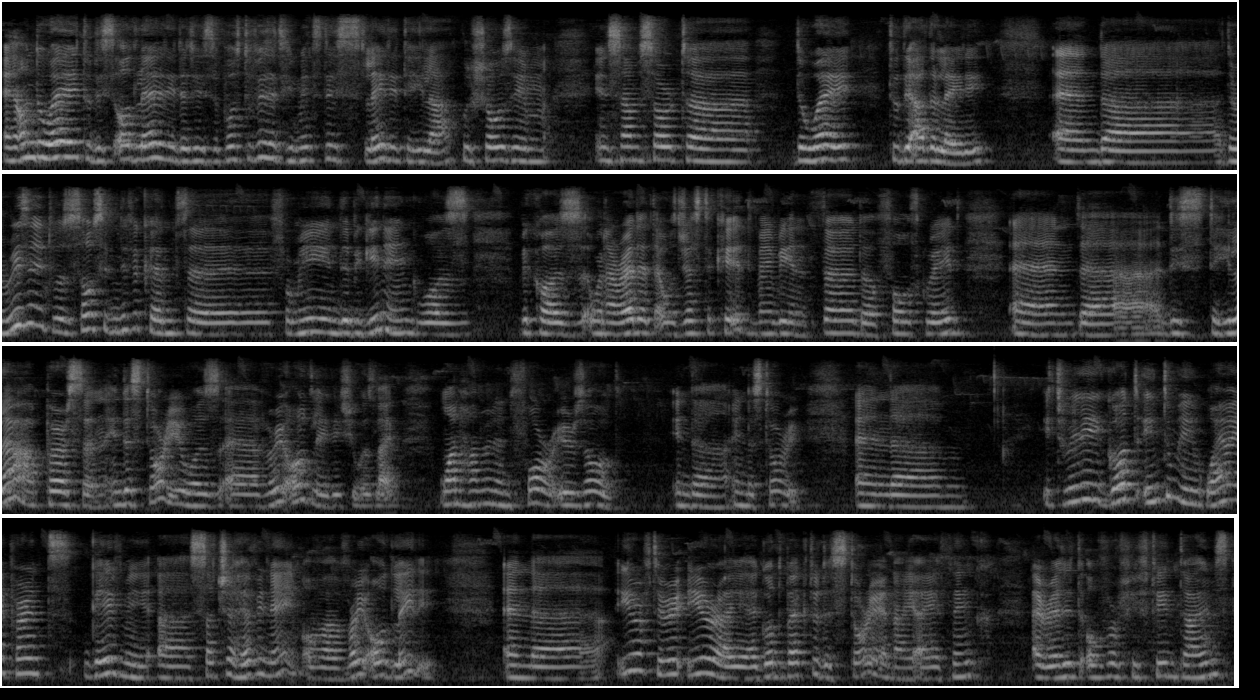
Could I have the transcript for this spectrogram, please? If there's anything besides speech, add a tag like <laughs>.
And on the way to this old lady that he's supposed to visit, he meets this lady Tehila, who shows him in some sort uh, the way to the other lady. And uh, the reason it was so significant uh, for me in the beginning was because when I read it, I was just a kid, maybe in third or fourth grade. And uh, this Tehillah person in the story was a very old lady. She was like 104 years old in the in the story, and um, it really got into me why my parents gave me uh, such a heavy name of a very old lady. And uh, year after year, I uh, got back to the story, and I, I think I read it over 15 times.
